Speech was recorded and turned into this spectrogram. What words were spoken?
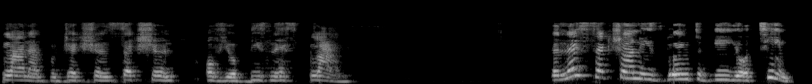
plan and projection section of your business plan. The next section is going to be your team.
